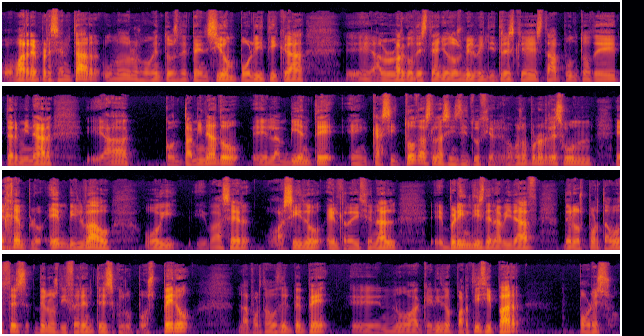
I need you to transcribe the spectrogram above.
o va a representar uno de los momentos de tensión política eh, a lo largo de este año 2023 que está a punto de terminar, ha contaminado el ambiente en casi todas las instituciones. Vamos a ponerles un ejemplo. En Bilbao hoy va a ser o ha sido el tradicional eh, brindis de Navidad de los portavoces de los diferentes grupos, pero la portavoz del PP eh, no ha querido participar por eso,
